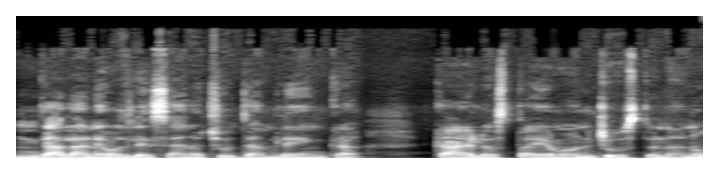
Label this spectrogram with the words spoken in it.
ఇంకా అలానే వదిలేసాను. చూద్దాంలే ఇంకా కాయలు వస్తాయేమో అని చూస్తున్నాను.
